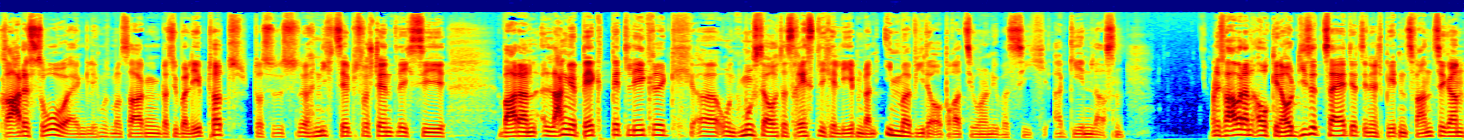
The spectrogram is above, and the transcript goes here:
gerade so, eigentlich muss man sagen, das überlebt hat. Das ist nicht selbstverständlich. Sie war dann lange bettlägerig äh, und musste auch das restliche Leben dann immer wieder Operationen über sich ergehen lassen. Und es war aber dann auch genau diese Zeit, jetzt in den späten 20ern,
